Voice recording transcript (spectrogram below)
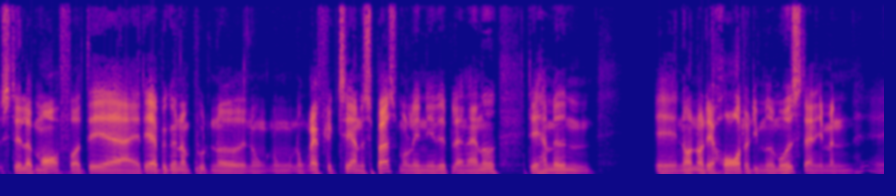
stiller dem over for, det er, det er at begynde at putte noget, nogle, nogle, nogle reflekterende spørgsmål ind i det, blandt andet det her med, øh, når, når det er hårdt, og de møder modstand, jamen, øh,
